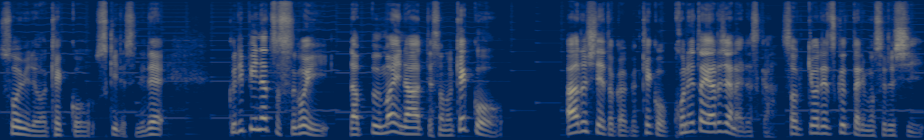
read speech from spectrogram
そういう意味では結構好きですね。で Creepy Nuts すごいラップうまいなってその結構 R 指定とかが結構小ネタやるじゃないですか。即興で作ったりもするし。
